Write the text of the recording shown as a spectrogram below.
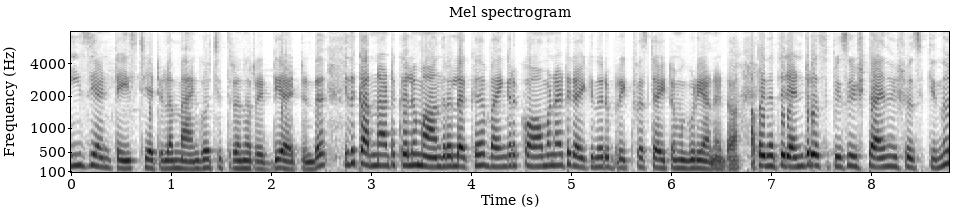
ഈസി ആൻഡ് ടേസ്റ്റി ആയിട്ടുള്ള മാംഗോ ചിത്രന റെഡി ആയിട്ടുണ്ട്. ഇത് കർണാടകയിലും ആന്ധ്രയിലൊക്കെ ഭയങ്കര കോമൺ ആയിട്ട് കഴിക്കുന്ന ഒരു ബ്രേക്ക്ഫാസ്റ്റ് ഐറ്റം കൂടിയാണ് കേട്ടോ. അപ്പോൾ ഇന്നത്തെ രണ്ട് റെസിപ്പീസും ഇഷ്ടമായെന്ന് വിശ്വസിക്കുന്നു.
